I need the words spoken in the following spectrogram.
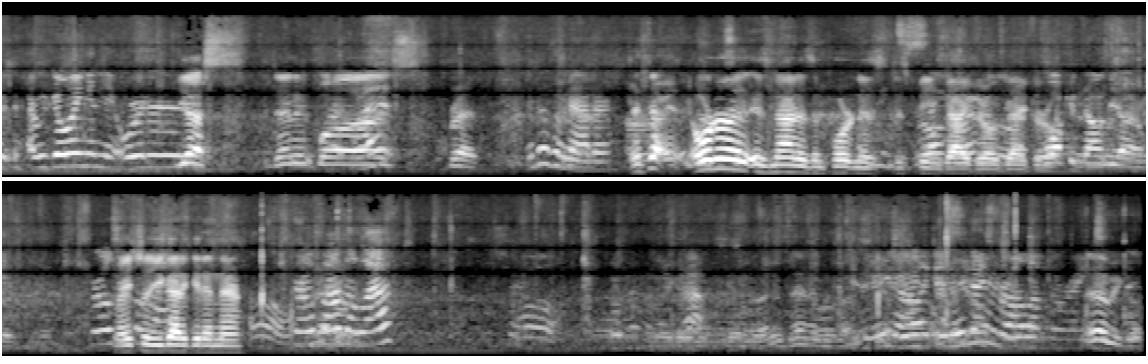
are we going in the order? Yes. Then it was Brad. It doesn't matter. order is not as important as just being guy, girl, guy, girl. Walking down the aisle. Girls Rachel, you gotta get in there. left. Girls on the left. There you go. Like, you guys are all on the right. There we go.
